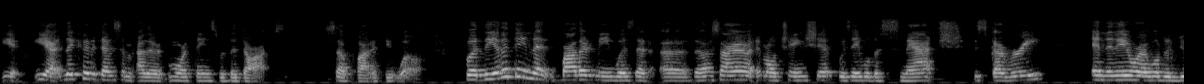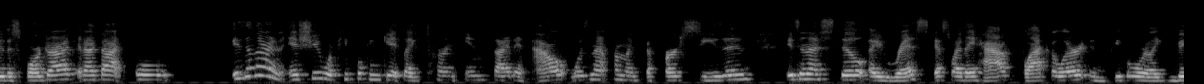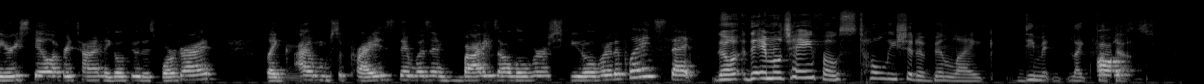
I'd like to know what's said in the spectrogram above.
yeah, yeah, they could have done some other more things with the dot subplot, if you will. But the other thing that bothered me was that uh, the Osyraa Emerald Chain ship was able to snatch Discovery, and then they were able to do the spore drive. And I thought, well, isn't there an issue where people can get like turned inside and out? Wasn't that from like the first season? Isn't that still a risk? That's why they have Black Alert, and people were like very still every time they go through the spore drive. Like Mhm. I'm surprised there wasn't bodies all over, spewed over the place. That The the Emerald Chain folks totally should have been like demon like fucked all up.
